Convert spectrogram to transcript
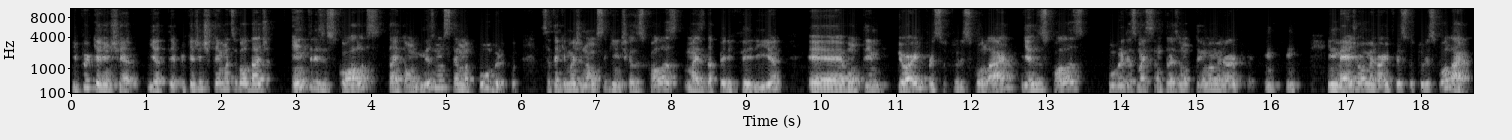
E por que a gente ia, ia ter? Porque a gente tem uma desigualdade entre as escolas, tá? Então, mesmo no sistema público, você tem que imaginar o seguinte, que as escolas mais da periferia é, vão ter pior infraestrutura escolar e as escolas públicas mais centrais vão ter uma melhor, em, em média, uma melhor infraestrutura escolar.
